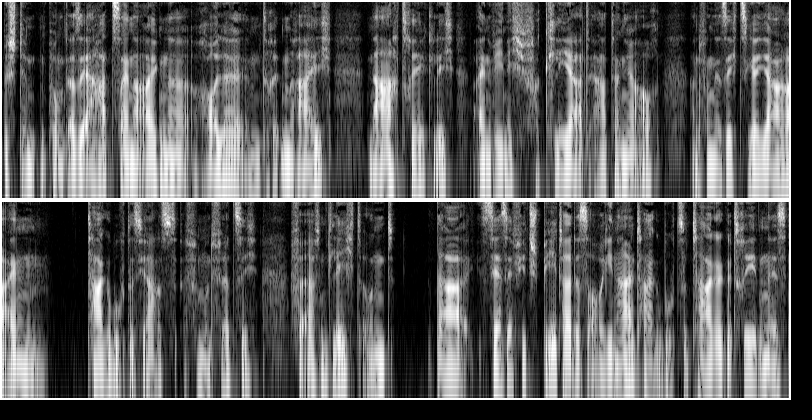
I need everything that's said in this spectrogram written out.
bestimmten Punkt. Also er hat seine eigene Rolle im Dritten Reich nachträglich ein wenig verklärt. Er hat dann ja auch Anfang der 60er Jahre ein Tagebuch des Jahres 45 veröffentlicht und da sehr, sehr viel später das Originaltagebuch zutage getreten ist,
